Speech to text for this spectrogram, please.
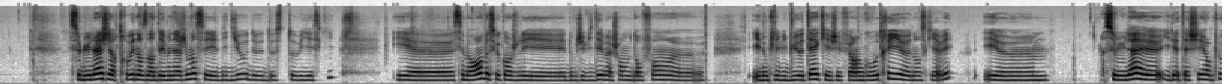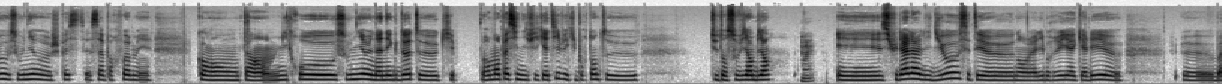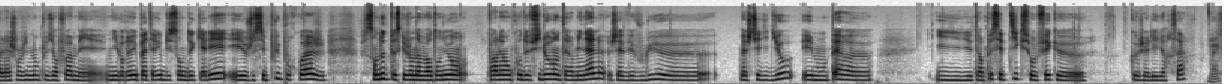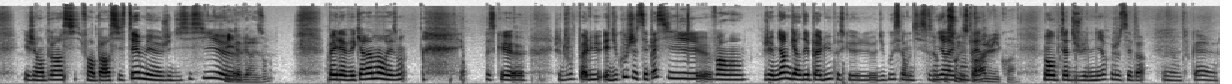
Celui-là, je l'ai retrouvé dans un déménagement, c'est L'idiot de Dostoevsky. Et euh, c'est marrant parce que quand je l'ai. Donc j'ai vidé ma chambre d'enfant euh, et donc les bibliothèques et j'ai fait un gros tri euh, dans ce qu'il y avait. Et celui-là, il est attaché un peu au souvenir, je sais pas si c'est ça parfois, mais quand t'as un micro-souvenir, une anecdote qui est vraiment pas significative et qui pourtant te. Tu t'en souviens bien. Et celui-là, là, l'idiot, c'était dans la librairie à Calais euh, bah, elle a changé de nom plusieurs fois, mais une librairie pas terrible du centre de Calais. Et je sais plus pourquoi, sans doute parce que j'en avais entendu parler en cours de philo en terminale, j'avais voulu euh, m'acheter l'idiot. Et mon père, euh, il était un peu sceptique sur le fait que, que j'allais lire ça. Et j'ai un peu insisté, enfin pas insisté, mais j'ai dit si, si. il avait raison. Bah, il avait carrément raison. parce que j'ai toujours pas lu. Et du coup, je sais pas si. Enfin J'aime bien le garder pas lu parce que du coup c'est un petit souvenir avec mon père. à lui quoi. Bon, peut-être je vais le lire, je sais pas. Mais en tout cas, euh,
